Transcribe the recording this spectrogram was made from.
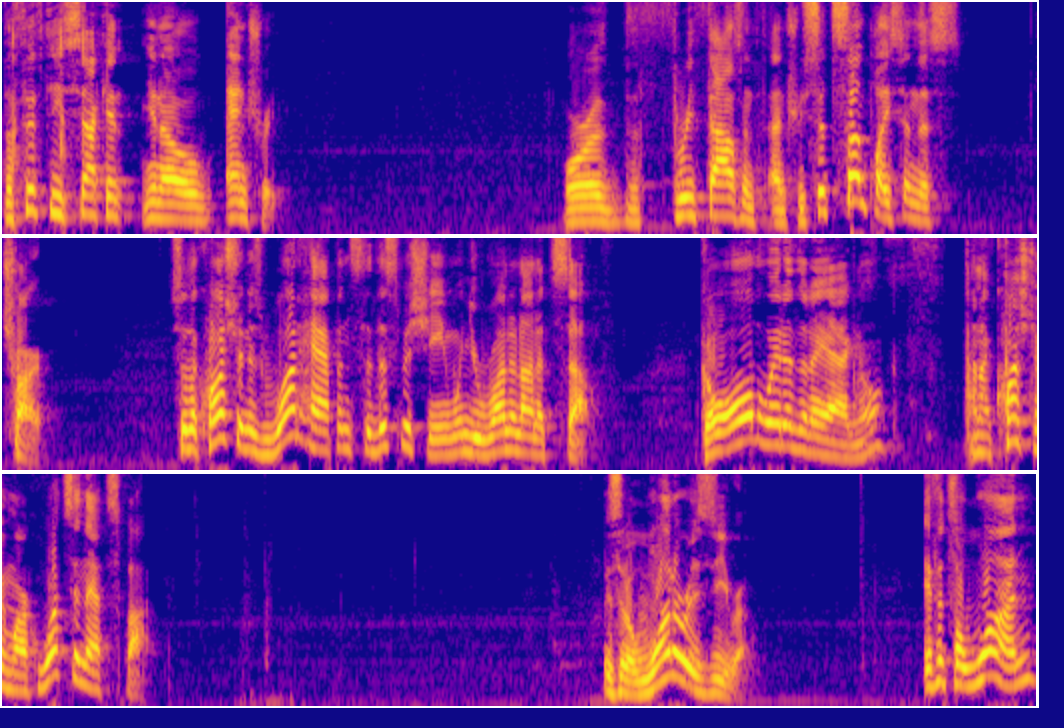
the 52nd, you know, entry. Or the 3000th entry. So it's someplace in this chart. So the question is, what happens to this machine when you run it on itself? Go all the way to the diagonal, and a question mark, what's in that spot? Is it a 1 or a 0? If it's a 1,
